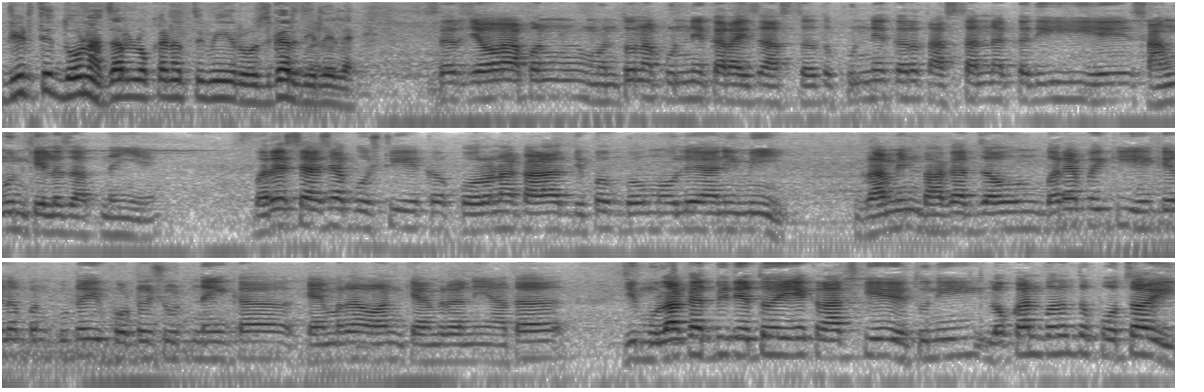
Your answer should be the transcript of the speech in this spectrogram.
दीड ते दोन हजार लोकांना तुम्ही रोजगार दिलेला आहे. सर जेव्हा आपण म्हणतो ना पुण्य करायचं असतं तर पुण्य करत असताना कधीही हे सांगून केलं जात नाही आहे बऱ्याचशा अशा गोष्टी एक कोरोना काळात दीपक भाऊ मौले आणि मी ग्रामीण भागात जाऊन बऱ्यापैकी हे केलं पण कुठंही फोटोशूट नाही का? कॅमेरा ऑन कॅमेराने आता जी मुलाखत बी देतोय एक राजकीय हेतूनी लोकांपर्यंत पोचावी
